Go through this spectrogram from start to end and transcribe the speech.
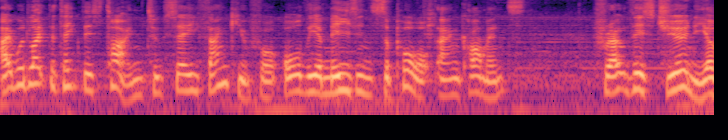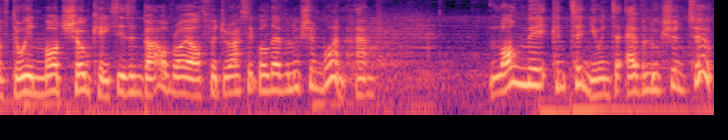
I would like to take this time to say thank you for all the amazing support and comments throughout this journey of doing mod showcases and battle royales for Jurassic World Evolution 1 and long may it continue into Evolution 2.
